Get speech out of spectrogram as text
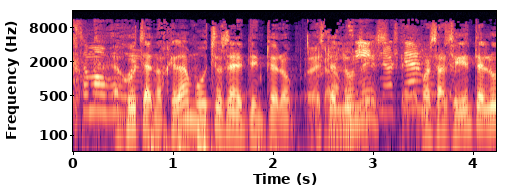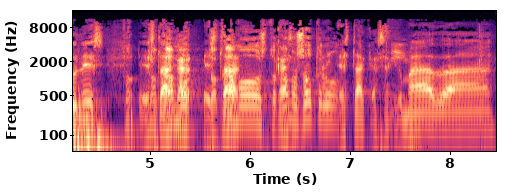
que somos muy Escucha, buenos. nos quedan muchos en el tintero. Este lunes, muchos. Sí, nos quedan pues al siguiente lunes To- está, tocamos- ca- está tocamos- tocamos Casa- otro. Está Casa Sí. Quemada,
